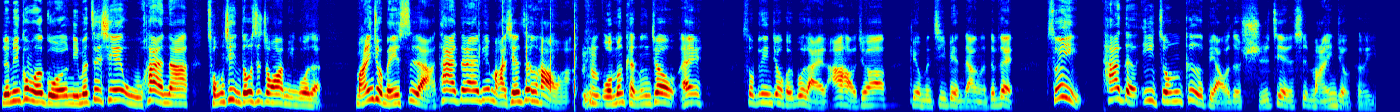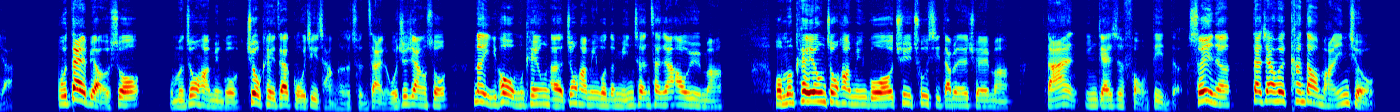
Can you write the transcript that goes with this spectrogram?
人民共和国，你们这些武汉啊、重庆都是中华民国的，马英九没事啊，他还在那边，马先生好啊，我们可能就哎，说不定就回不来了，阿好就要给我们寄便当了，对不对？所以他的一中各表的实践是马英九可以啊，不代表说我们中华民国就可以在国际场合存在了。我就这样说，那以后我们可以用呃中华民国的名称参加奥运吗？我们可以用中华民国去出席 WHA 吗？答案应该是否定的。所以呢，大家会看到马英九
